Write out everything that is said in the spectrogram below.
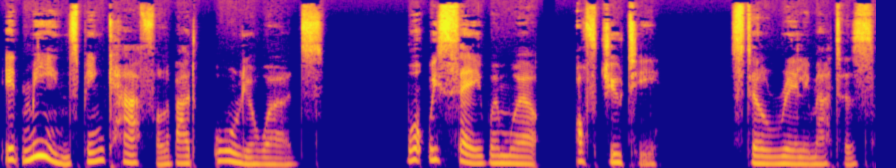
It means being careful about all your words what we say when we're off duty still really matters.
